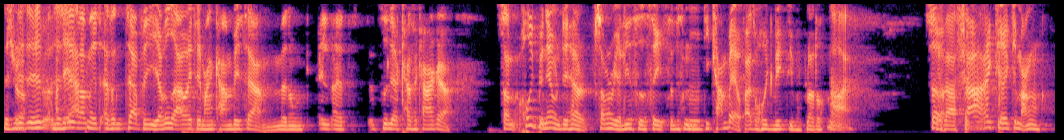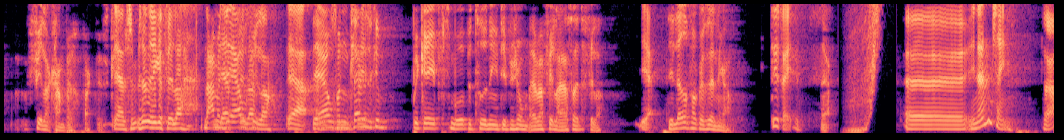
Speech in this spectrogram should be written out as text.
Det, Sure. det, det, det, Og det, det, det, er sådan et, altså især fordi jeg ved, der er rigtig mange kampe, især med nogle ældre, tidligere Kasakagaer, som overhovedet ikke benævnt det her summary, jeg lige sidder og set, så det er sådan, mm. de kampe er jo faktisk overhovedet ikke vigtige på plottet. Nej. Så Det er bare der filler. er rigtig, rigtig mange fillerkampe, faktisk. Ja, som, som ikke er fælder. Nej, men det er jo filler. Ja. Det er jo på den klassiske begrebsmåde betydning definition af, hvad filler er, så er det filler. Ja, Det er lavet for gazællinger. det er rigtigt. Ja. Øh, en anden ting. Ja.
